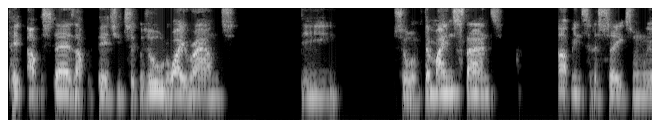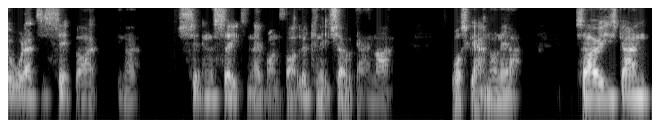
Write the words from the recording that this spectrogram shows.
pit, up the stairs, up the pitch. He took us all the way around the sort of the main stand up into the seats and we all had to sit like, you know, sit in the seats and everyone's like looking at each other going like, what's going on here? So he's going,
